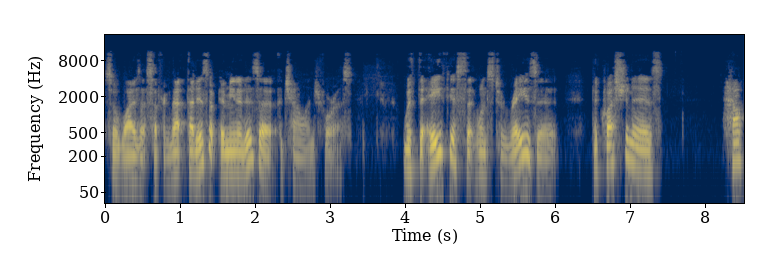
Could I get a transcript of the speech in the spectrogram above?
so why is that suffering that that is a, I mean it is a, a challenge for us with the atheist that wants to raise it the question is how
